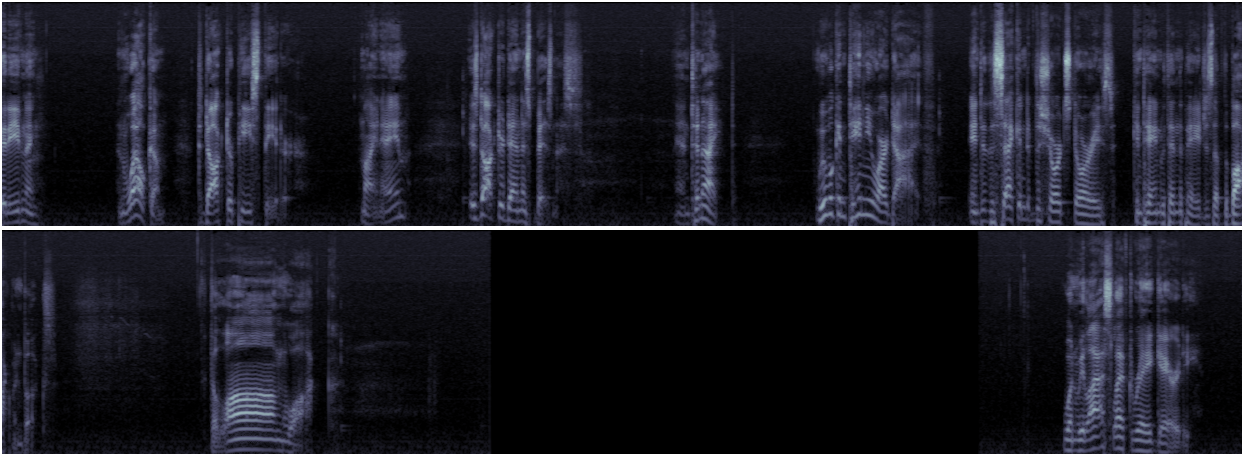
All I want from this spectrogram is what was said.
Good evening, and welcome to Doctorpiece Theater. My name is Dr. Dennis Business, and tonight we will continue our dive into the second of the short stories contained within the pages of the Bachman books The Long Walk. When we last left Ray Garraty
